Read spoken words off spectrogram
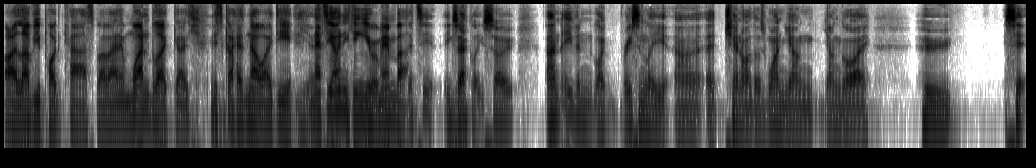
oh, "I love your podcast," blah, blah, and then one bloke goes, "This guy has no idea," and that's the only thing you remember. That's it, exactly. So, and even like recently uh, at Chennai, there was one young young guy who said,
